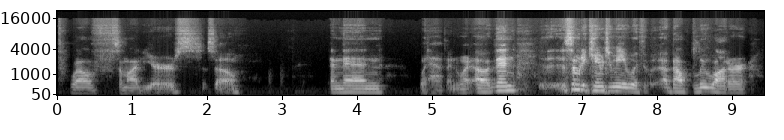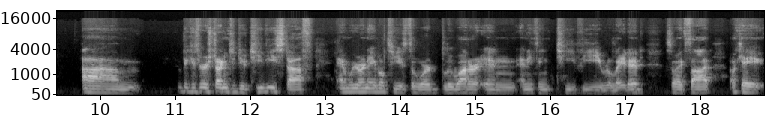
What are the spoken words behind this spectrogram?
12 some odd years. So, and then what happened? What, oh, then somebody came to me with about Blue Water um, because we were starting to do TV stuff and we weren't able to use the word blue water in anything TV related. So I thought, okay,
